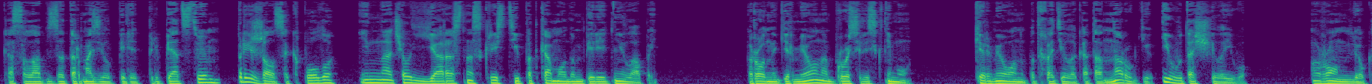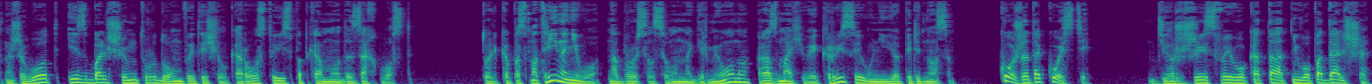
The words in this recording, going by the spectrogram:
Косолап затормозил перед препятствием, прижался к полу и начал яростно скрести под комодом передней лапой. Рон и Гермиона бросились к нему. Гермиона подхватила кота на руки и утащила его. Рон лег на живот и с большим трудом вытащил коросту из-под комода за хвост. «Только посмотри на него!» – набросился он на Гермиону, размахивая крысой у нее перед носом. «Кожа до кости! Держи своего кота от него подальше!»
